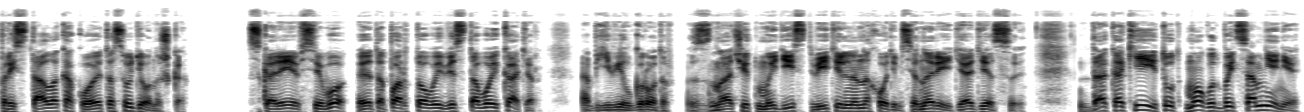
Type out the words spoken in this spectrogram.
пристало какое-то суденышко. «Скорее всего, это портовый вестовой катер», — объявил Гродов. «Значит, мы действительно находимся на рейде Одессы». «Да какие тут могут быть сомнения?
